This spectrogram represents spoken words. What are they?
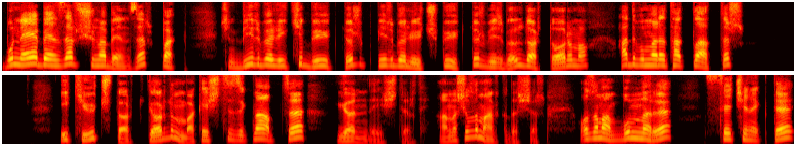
Bu neye benzer? Şuna benzer. Bak şimdi 1 bölü 2 büyüktür, 1 bölü 3 büyüktür, 1 bölü 4 doğru mu? Hadi bunlara takla attır. 2, 3, 4. Gördün mü bak eşitsizlik ne yaptı? Yön değiştirdi. Anlaşıldı mı arkadaşlar? O zaman bunları seçenekte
